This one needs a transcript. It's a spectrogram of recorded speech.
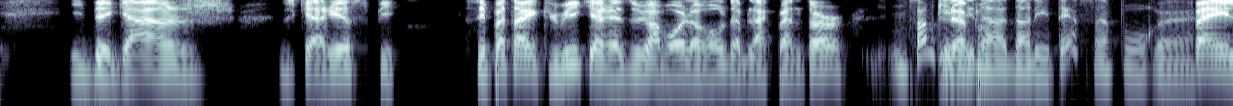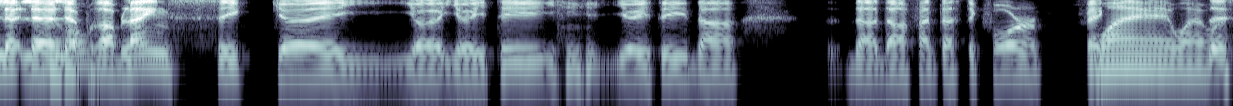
il dégage du charisme. Puis c'est peut-être lui qui aurait dû avoir le rôle de Black Panther. Il me semble qu'il était dans, dans, les tests hein, pour. Euh, ben, le, le, problème, c'est qu'il a, il a, été, il a été dans, dans, dans Fantastic Four. ouais, ouais, ouais.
